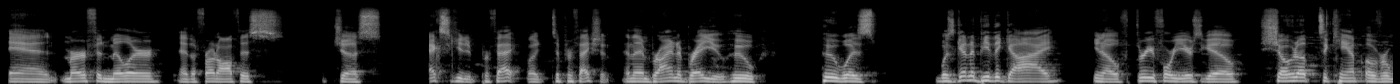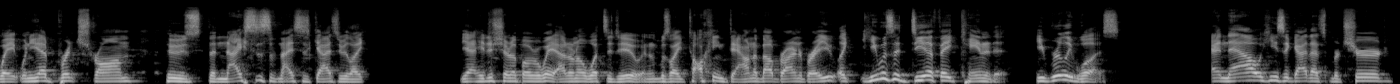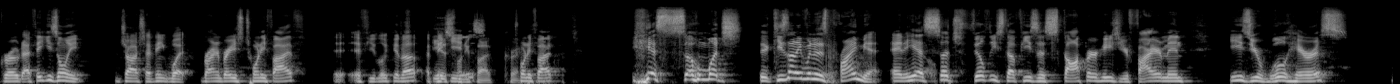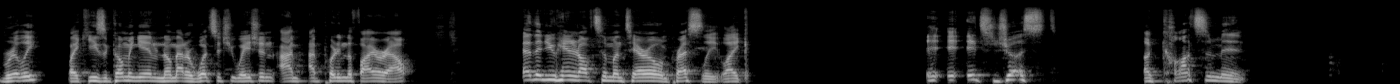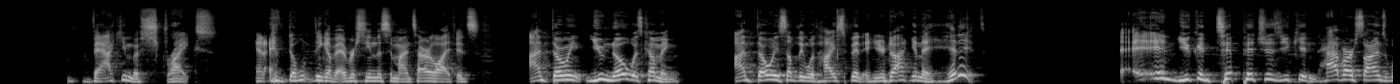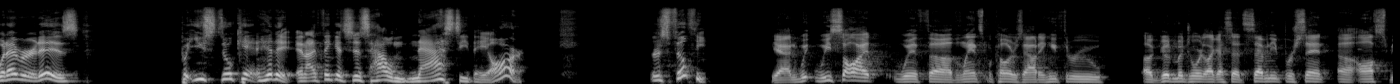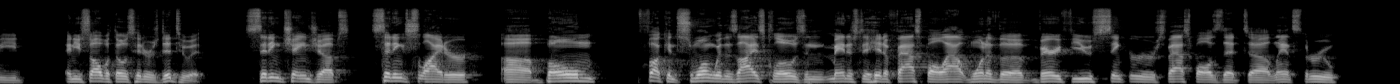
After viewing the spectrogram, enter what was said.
and Murph and Miller and the front office just executed perfect like to perfection. And then Bryan Abreu, who who was was going to be the guy, you know, three or four years ago, showed up to camp overweight. When you had Brent Strom, who's the nicest of nicest guys, who were like, yeah, he just showed up overweight. I don't know what to do, and it was like talking down about Bryan Abreu. Like he was a DFA candidate. He really was. And now he's a guy that's matured, grown. I think he's only Josh. I think what Brian Brady's twenty five. If you look it up, I He think is he 25, correct. 25. He has so much. like, he's not even in his prime yet, and he has such filthy stuff. He's a stopper. He's your fireman. He's your Will Harris. Really, like he's coming in no matter what situation. I'm I'm putting the fire out, and then you hand it off to Montero and Pressly. Like it, it, it's just a consummate vacuum of strikes, and I don't think I've ever seen this in my entire life. It's I'm throwing. You know what's coming. I'm throwing something with high spin and you're not going to hit it. And you can tip pitches, you can have our signs, whatever it is, but you still can't hit it. And I think it's just how nasty they are. They're just filthy. Yeah, and we, we saw it with uh, the Lance McCullers outing. He threw a good majority, like I said, 70% uh, off speed. And you saw what those hitters did to it. Sitting changeups, sitting slider, uh, Bohm fucking swung with his eyes closed and managed to hit a fastball out, one of the very few sinkers fastballs that uh, Lance threw.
